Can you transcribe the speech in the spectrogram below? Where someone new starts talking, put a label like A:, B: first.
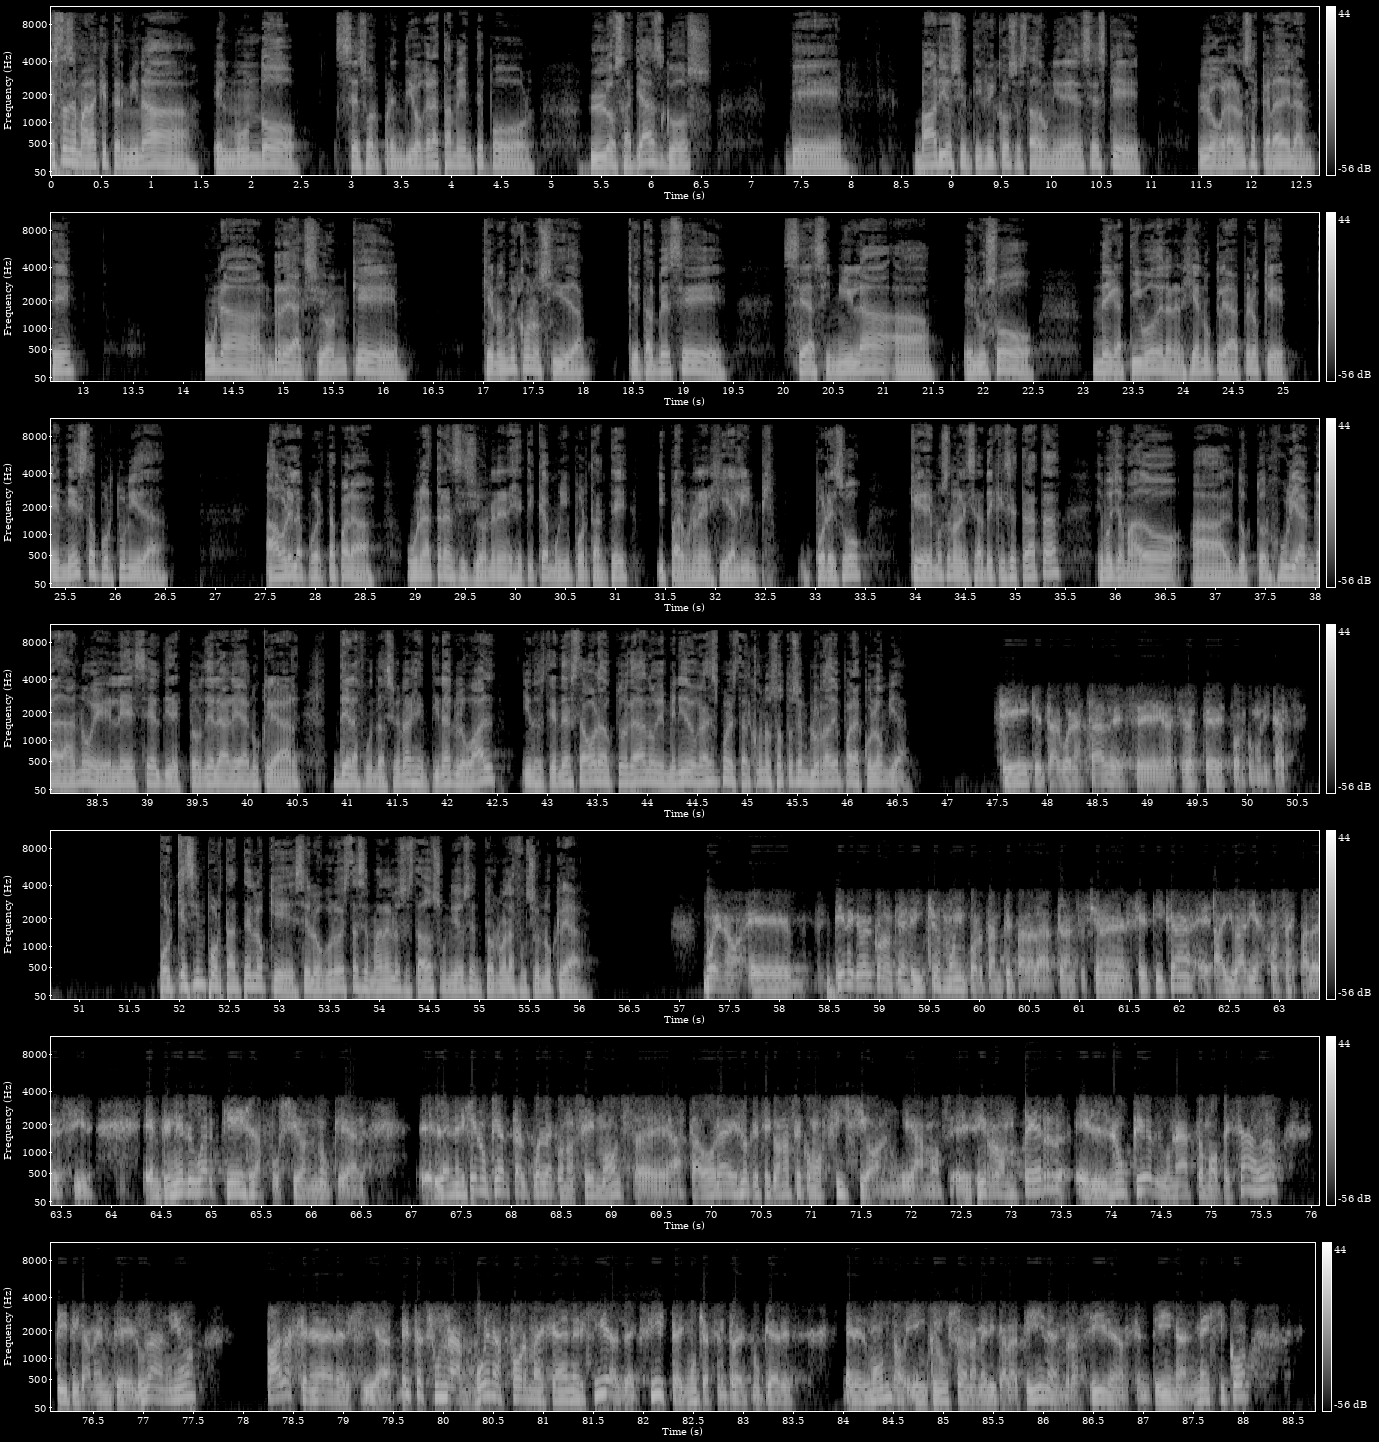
A: Esta semana que termina el mundo se sorprendió gratamente por los hallazgos de varios científicos estadounidenses que lograron sacar adelante una reacción que, que no es muy conocida, que tal vez se, se asimila a el uso negativo de la energía nuclear, pero que en esta oportunidad abre la puerta para una transición energética muy importante y para una energía limpia. Por eso queremos analizar de qué se trata. Hemos llamado al doctor Julián Gadano, él es el director del área nuclear de la Fundación Argentina Global y nos atiende a esta hora. Doctor Gadano, bienvenido. Gracias por estar con nosotros en Blue Radio para Colombia.
B: Sí, ¿qué tal? Buenas tardes. Eh, gracias a ustedes por comunicarse.
A: ¿Por qué es importante lo que se logró esta semana en los Estados Unidos en torno a la fusión nuclear?
B: Bueno, eh, tiene que ver con lo que has dicho, es muy importante para la transición energética. Eh, hay varias cosas para decir. En primer lugar, ¿qué es la fusión nuclear? Eh, la energía nuclear tal cual la conocemos eh, hasta ahora es lo que se conoce como fisión, digamos, es decir, romper el núcleo de un átomo pesado, típicamente el uranio, para generar energía. Esta es una buena forma de generar energía, ya existe, hay muchas centrales nucleares en el mundo, incluso en América Latina, en Brasil, en Argentina, en México,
